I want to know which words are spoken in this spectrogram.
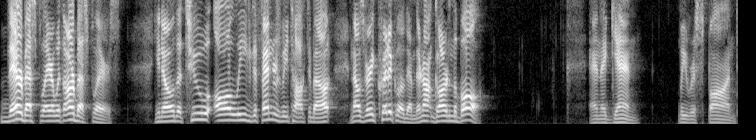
their best player with our best players. You know, the two all league defenders we talked about, and I was very critical of them. They're not guarding the ball. And again, we respond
